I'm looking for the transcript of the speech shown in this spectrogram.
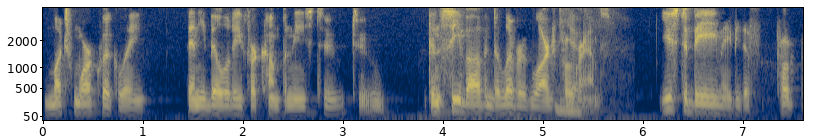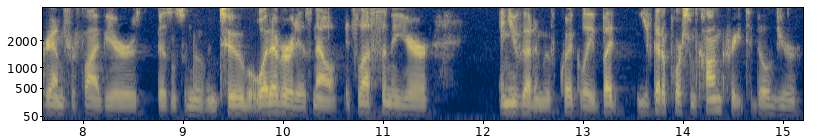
much more quickly than the ability for companies to, to conceive of and deliver large programs. Yes. Used to be maybe the programs for five years, business would move in two, but whatever it is now, it's less than a year and you've got to move quickly. But you've got to pour some concrete to build your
